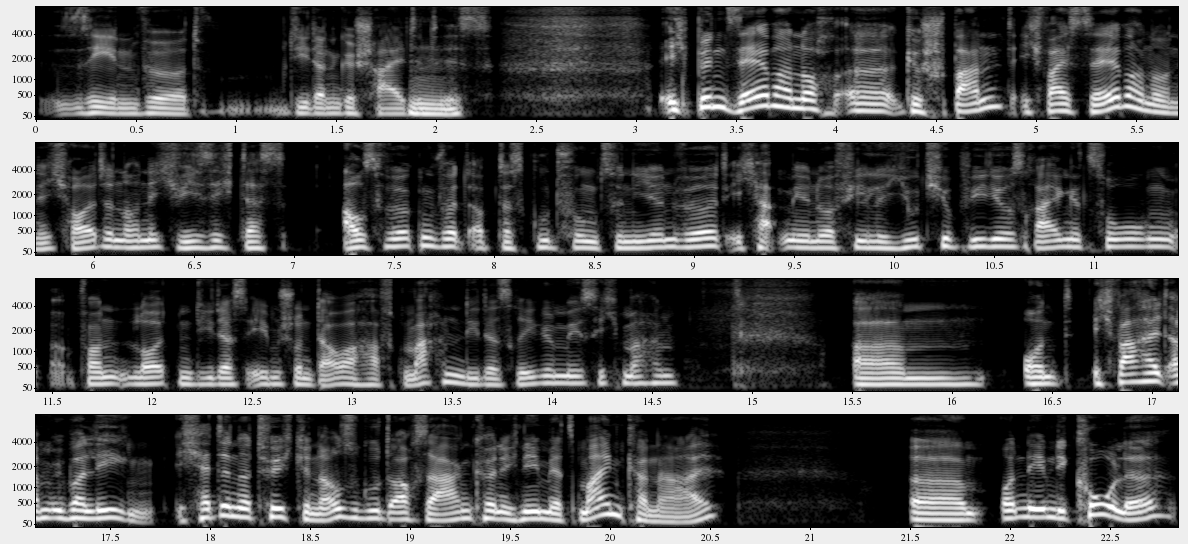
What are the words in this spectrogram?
sehen wird, die dann geschaltet mhm. ist. Ich bin selber noch äh, gespannt. Ich weiß selber noch nicht, heute noch nicht, wie sich das auswirken wird, ob das gut funktionieren wird. Ich habe mir nur viele YouTube-Videos reingezogen von Leuten, die das eben schon dauerhaft machen, die das regelmäßig machen. Ähm, und ich war halt am Überlegen. Ich hätte natürlich genauso gut auch sagen können, ich nehme jetzt meinen Kanal ähm, und nehme die Kohle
